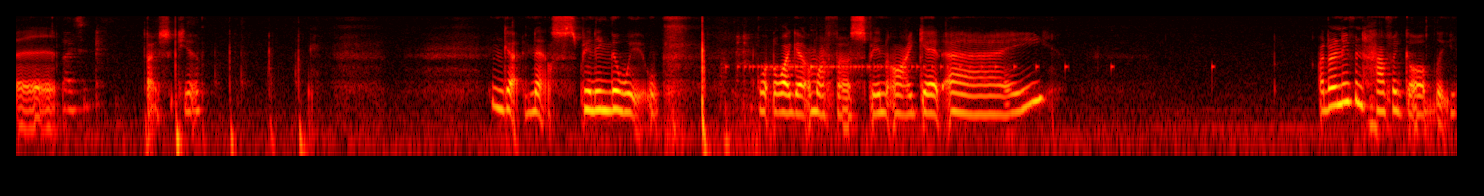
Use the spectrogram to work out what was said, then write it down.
uh, Basic. basic, yeah. Okay, now spinning the wheel. What do I get on my first spin? I get a. I don't even have a godly.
